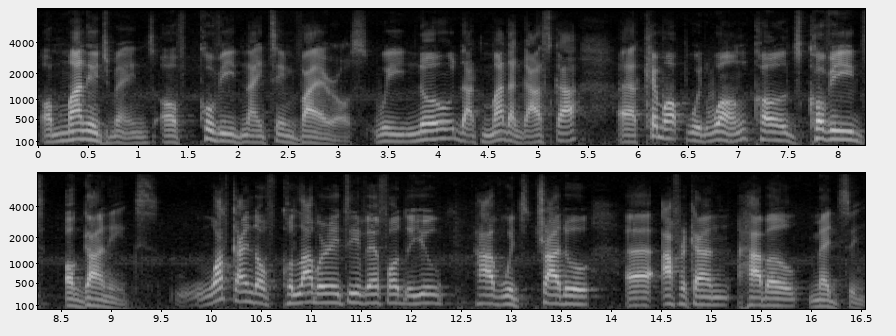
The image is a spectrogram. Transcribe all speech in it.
or management of COVID-19 virus. We know that Madagascar uh, came up with one called COVID Organics. What kind of collaborative effort do you have with Trado uh, African Herbal Medicine?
